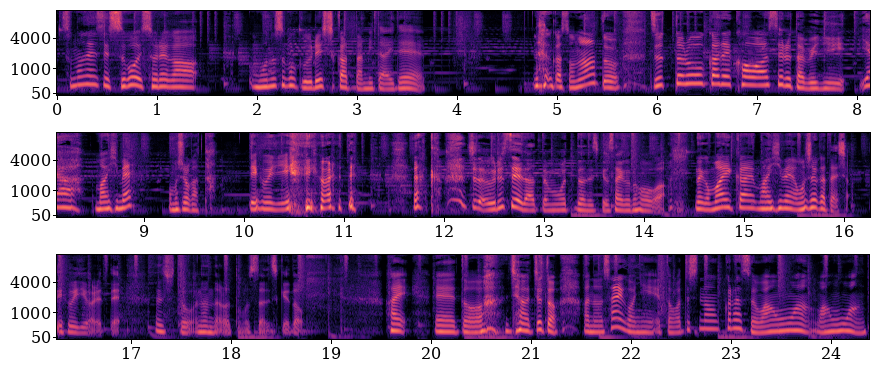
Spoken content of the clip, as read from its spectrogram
その先生すごいそれがものすごく嬉しかったみたいでなんかその後ずっと廊下で顔を合わせるたびに「いや舞姫面白かった」っていうふうに 言われてなんかちょっとうるせえなって思ってたんですけど最後の方はなんか毎回「舞姫面白かったでしょ」っていうふうに言われてちょっとなんだろうと思ってたんですけどはい。えっ、ー、と、じゃあちょっと、あの、最後に、えっ、と、私のクラス101、101、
